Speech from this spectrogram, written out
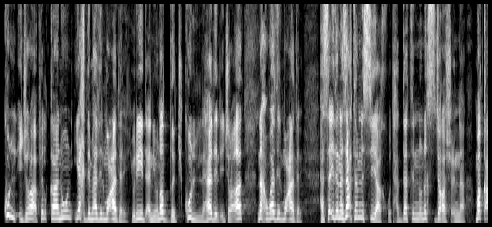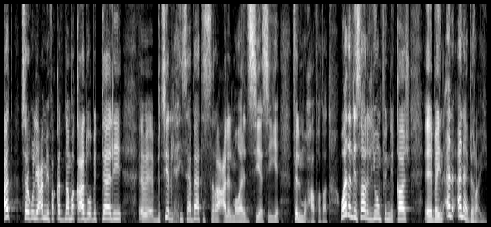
كل إجراء في القانون يخدم هذه المعادلة. يريد أن ينضج كل هذه الإجراءات نحو هذه المعادلة. هسا إذا نزعتها من السياق وتحدثت أنه نقص جرش عندنا مقعد بصير أقول يا عمي فقدنا مقعد وبالتالي آه، بتصير الحسابات الصراع على الموارد السياسية في المحافظات. وهذا اللي صار اليوم في النقاش آه، بين أنا أنا برأيي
